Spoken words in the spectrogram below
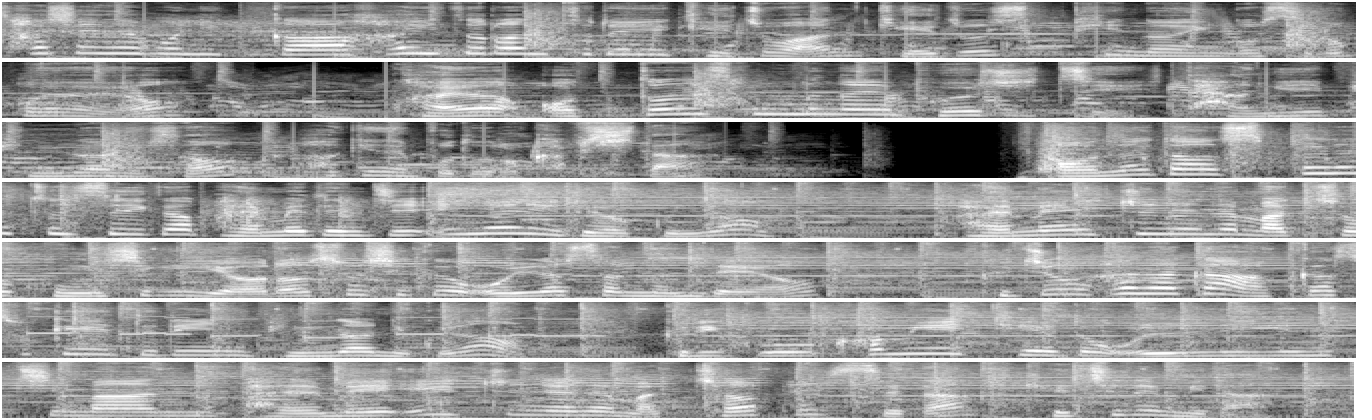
사진을 보니까 하이드런트를 개조한 개조 스피너인 것으로 보여요. 과연 어떤 성능을 보여줄지 당일 빅런에서 확인해 보도록 합시다. 어느덧 스플래툰 3가 발매된 지 1년이 되었군요. 발매 1주년에 맞춰 공식이 여러 소식을 올렸었는데요. 그중 하나가 아까 소개해드린 빅런이고요. 그리고 커뮤니티에도 올리긴 했지만 발매 1주년에 맞춰 패스가 개최됩니다.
